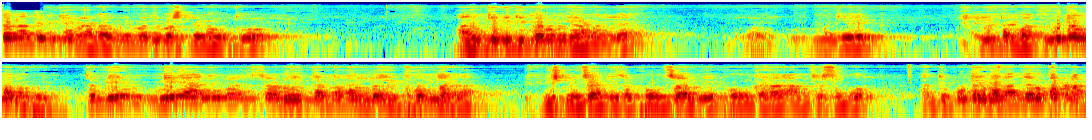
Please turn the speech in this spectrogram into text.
तिडके मॅडम मी मध्ये बसलेलो होतो. अंत्यविधी करून घ्या म्हणल्या. म्हणजे विटंबा विटंबना होईल. तर मी मी आणि माझे चालू आहे त्यांना म्हणलं हे फोन धरा. विष्णू चाटेचा फोन चालू आहे. फोन करा आमच्यासमोर. आणि ते कुठे बघा त्याला पकडा.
